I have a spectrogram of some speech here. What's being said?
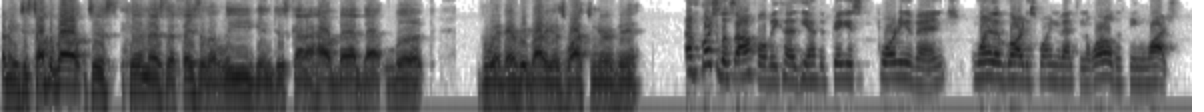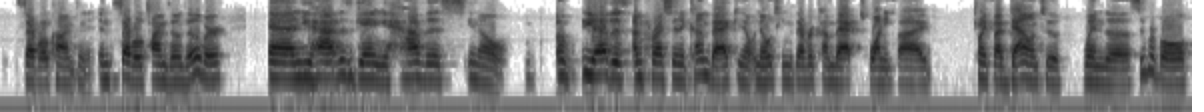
I mean, just talk about just him as the face of the league and just kind of how bad that looked when everybody is watching your event. Of course, it looks awful because you have the biggest sporting event, one of the largest sporting events in the world, is being watched several continents and several time zones over and you have this game, you have this, you know, uh, you have this unprecedented comeback. You know, no team has ever come back 25, 25 down to win the Super Bowl,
